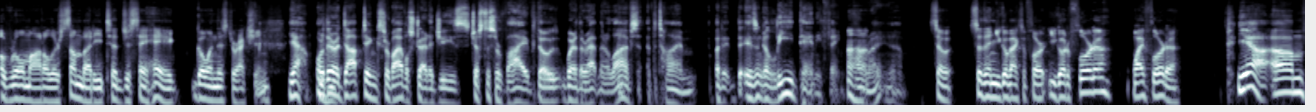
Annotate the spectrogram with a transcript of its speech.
a role model or somebody to just say, hey, go in this direction. Yeah. Or Mm-hmm. they're adopting survival strategies just to survive those where they're at in their lives at the time, but it isn't going to lead to anything. Uh-huh. Right. Yeah. So, so then you go back to Florida. You go to Florida. Why Florida? Yeah. Um,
